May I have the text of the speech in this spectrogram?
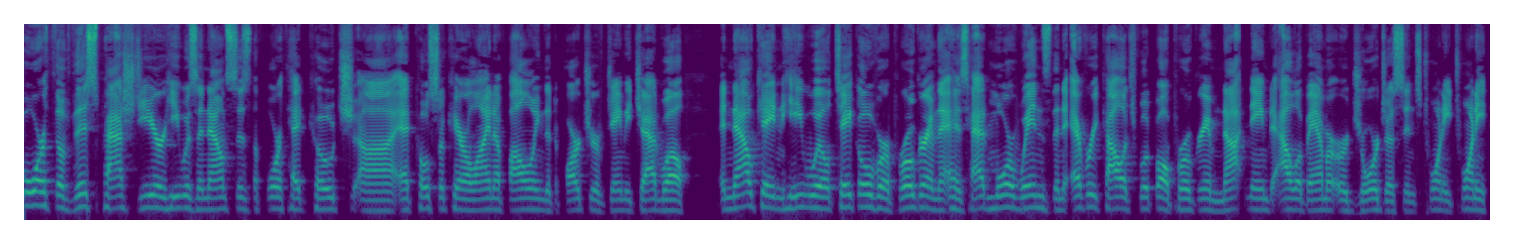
4th of this past year, he was announced as the fourth head coach uh, at Coastal Carolina following the departure of Jamey Chadwell and now, Kaiden, he will take over a program that has had more wins than every college football program not named Alabama or Georgia since 2020.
